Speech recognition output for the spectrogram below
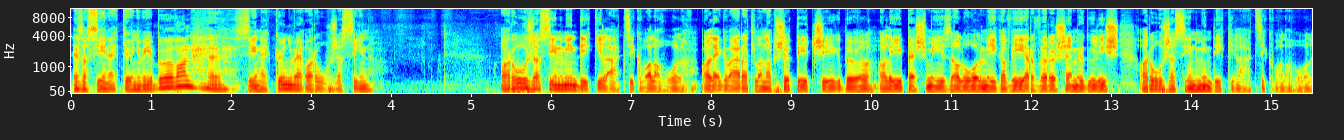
Ez a színek könyvéből van. Színek könyve a rózsaszín. A rózsaszín mindig kilátszik valahol, a legváratlanabb sötétségből, a lépes méz alól, még a vér vöröse mögül is, a rózsaszín mindig kilátszik valahol.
